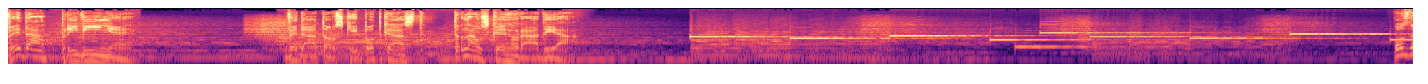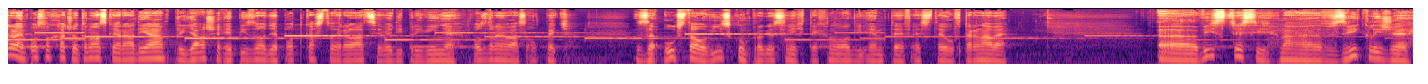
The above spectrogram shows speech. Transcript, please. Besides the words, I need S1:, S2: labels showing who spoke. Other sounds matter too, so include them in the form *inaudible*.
S1: Veda pri víne. Vedátorský podcast Trnavského rádia.
S2: Pozdravím poslucháčov Trnavského rádia pri ďalšej epizóde podcastovej relácie Vedy pri víne. Pozdravím vás opäť z Ústavu výskum progresívnych technológií MTF STU v Trnave. Uh, vy ste si zvykli, že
